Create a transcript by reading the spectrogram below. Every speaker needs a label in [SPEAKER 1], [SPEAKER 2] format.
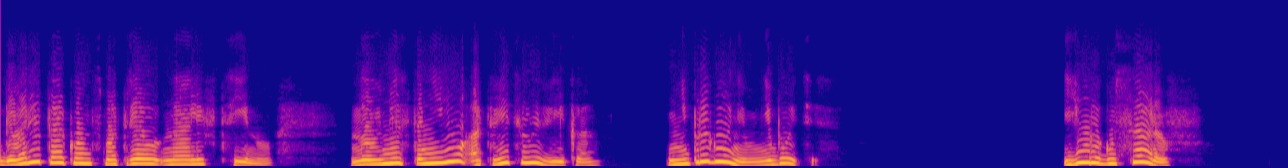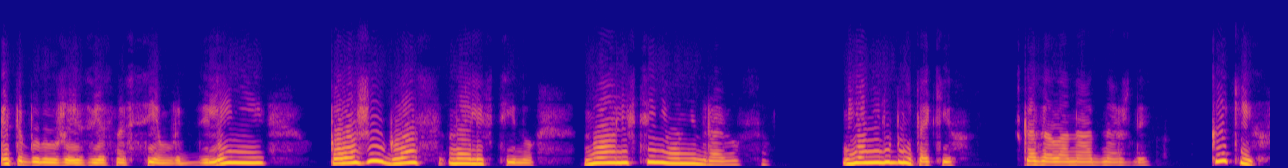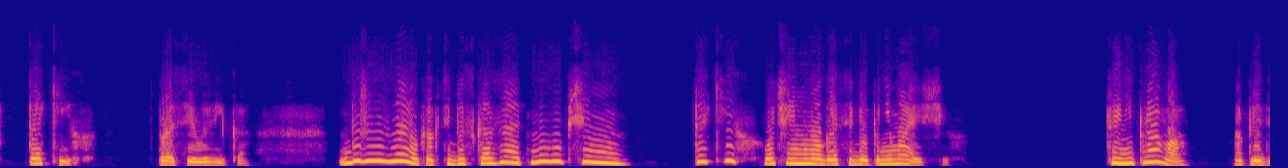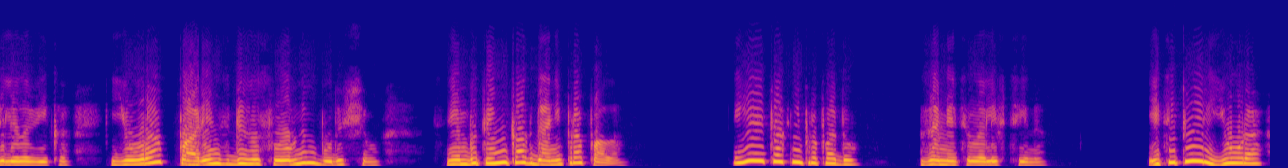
[SPEAKER 1] Говоря так, он смотрел на Алевтину, но вместо нее ответила Вика. — Не прогоним, не бойтесь. Юра Гусаров, это было уже известно всем в отделении, положил глаз на Алевтину, но Алевтине он не нравился. — Я не люблю таких, — сказала она однажды. — Каких таких? — спросила Вика. Даже не знаю, как тебе сказать, ну, в общем, таких очень много о себе понимающих. — Ты не права, — определила Вика. — Юра — парень с безусловным будущим. С ним бы ты никогда не пропала. — Я и так не пропаду, — заметила Левтина. И теперь Юра,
